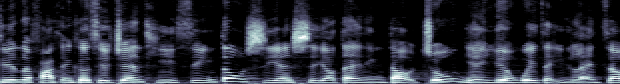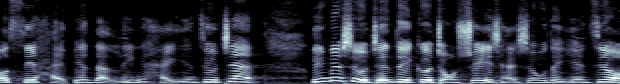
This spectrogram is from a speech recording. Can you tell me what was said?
今天的发现科学专题行动实验室要带您到中研院位在宜兰礁溪海边的临海研究站，里面是有针对各种水产生物的研究；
